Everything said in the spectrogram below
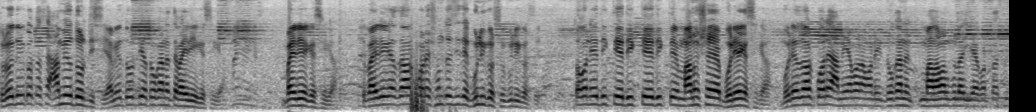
দৌড়দৌড়ি করতেছে, আমিও দৌড় দিছি, আমিও দৌড় দিয়ে দোকানেতে বাইরে গেছি গা। বাইরে গেছি গা। তো বাইরে যাওয়ার পরে শুনতেছি যে গুলি করছে গুলি করছে। তখন এদিক থেকে এদিক থেকে এদিক থেকে মানুষ ভরিয়ে গেছে গা। ভরিয়ে যাওয়ার পরে আমি আবার আমার এই দোকানের মালামালগুলো ইয়া করতেছি।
